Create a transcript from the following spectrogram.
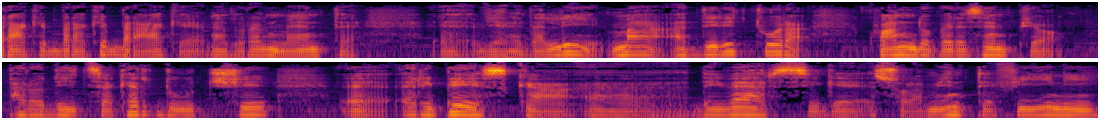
brache, brache, brache, naturalmente eh, viene da lì, ma addirittura quando per esempio parodizza Carducci, eh, ripesca eh, dei versi che solamente fini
